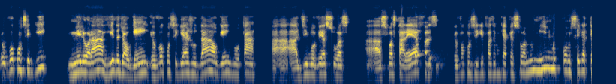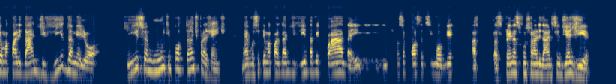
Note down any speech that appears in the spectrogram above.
Eu vou conseguir melhorar a vida de alguém, eu vou conseguir ajudar alguém voltar a, a desenvolver as suas, as suas tarefas, eu vou conseguir fazer com que a pessoa, no mínimo, consiga ter uma qualidade de vida melhor. Que isso é muito importante para a gente né, você ter uma qualidade de vida adequada e, e, e que você possa desenvolver as, as, plenas funcionalidades do seu dia a dia.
